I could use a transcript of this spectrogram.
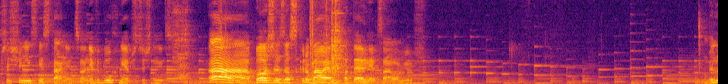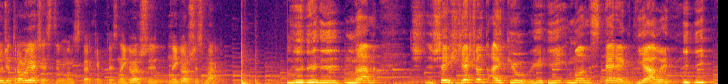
Przecież się nic nie stanie, co? Nie wybuchnie przecież nic. A, Boże, zaskrobałem patelnię całą już. Wy ludzie trolujecie z tym monsterkiem. To jest najgorszy, najgorszy smak. Mam 60 IQ i monsterek biały.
